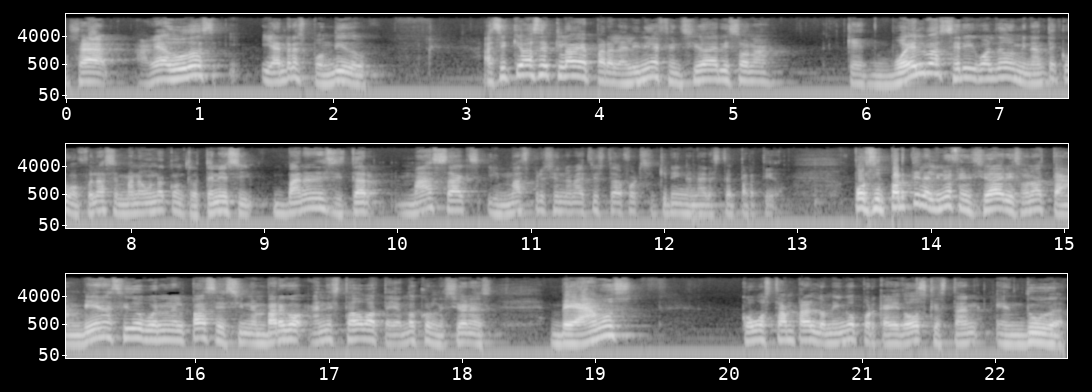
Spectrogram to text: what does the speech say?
O sea, había dudas y han respondido. Así que va a ser clave para la línea defensiva de Arizona que vuelva a ser igual de dominante como fue la semana 1 contra Tennessee. Van a necesitar más sacks y más presión de Matthew Stafford si quieren ganar este partido. Por su parte, la línea ofensiva de Arizona también ha sido buena en el pase, sin embargo, han estado batallando con lesiones. Veamos cómo están para el domingo porque hay dos que están en duda.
